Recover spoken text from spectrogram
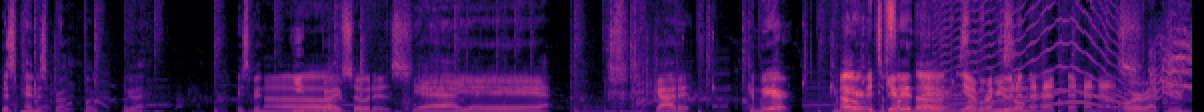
this panda's book. book. Look at that. It's been Oh, eaten by... so it is. Yeah, yeah, yeah, yeah, yeah. Got it. Come here. Come oh, here. it's a Get fu- in there. Uh, it's a yeah, raccoon weasel. in the hen, uh, hen house. Or a raccoon.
